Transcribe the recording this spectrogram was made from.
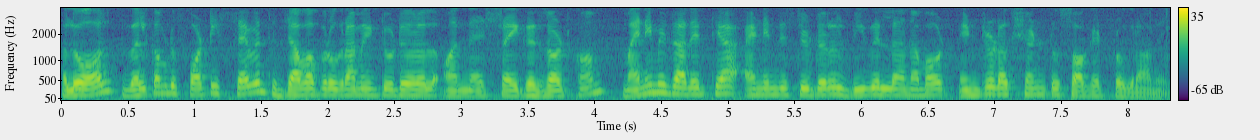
Hello all, welcome to 47th Java programming tutorial on netstrikers.com. My name is Aaditya and in this tutorial we will learn about introduction to socket programming.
